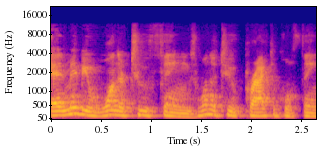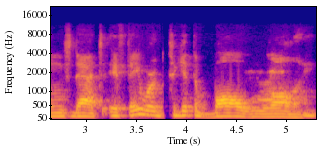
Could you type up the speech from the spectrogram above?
and maybe one or two things one or two practical things that if they were to get the ball rolling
